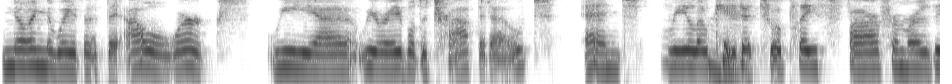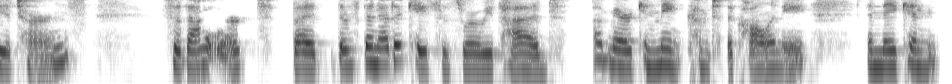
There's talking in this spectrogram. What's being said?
knowing the way that the owl works, we uh, we were able to trap it out and relocate mm-hmm. it to a place far from roseate terns. So that worked. But there have been other cases where we've had American mink come to the colony, and they can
